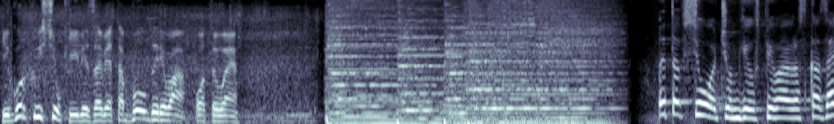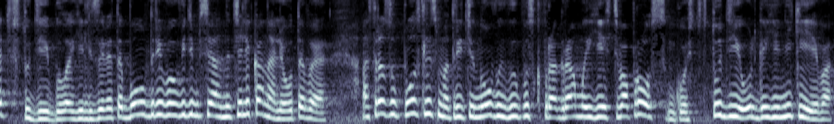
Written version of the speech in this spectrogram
Егор Хвисюк, Елизавета Болдырева, ОТВ. Это все, о чем я успеваю рассказать. В студии была Елизавета Болдырева. Увидимся на телеканале ОТВ. А сразу после смотрите новый выпуск программы «Есть вопрос». Гость в студии Ольга Яникеева,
